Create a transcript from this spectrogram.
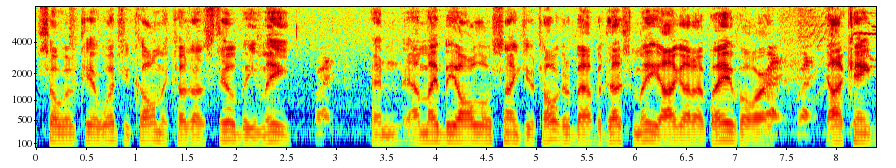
so I don't care what you call me because I'll still be me. Right. And I may be all those things you're talking about, but that's me. I got to pay for it. Right, right. I can't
